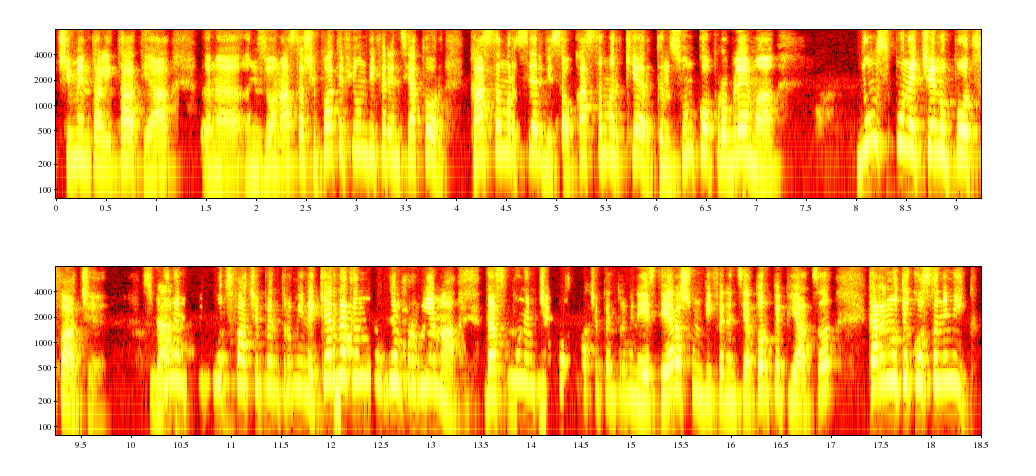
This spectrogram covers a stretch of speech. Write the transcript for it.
și mentalitatea în, în zona asta și poate fi un diferențiator. Customer service sau customer care, când sunt cu o problemă, nu-mi spune ce nu poți face. Spunem da. ce poți face pentru mine, chiar dacă nu rezolv problema, dar spunem ce poți face pentru mine. Este iarăși un diferențiator pe piață care nu te costă nimic.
